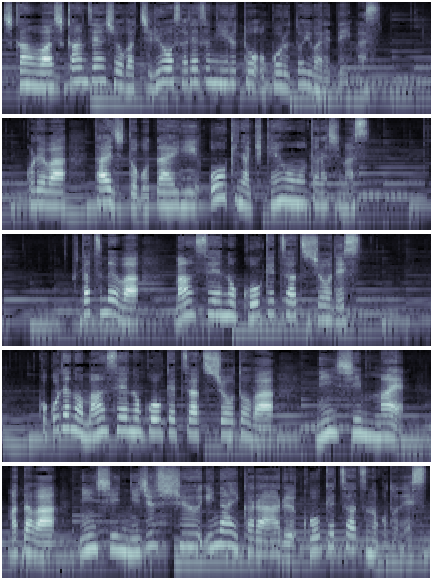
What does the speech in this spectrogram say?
歯間は歯間全症が治療されずにいると起こると言われています。これは胎児と母体に大きな危険をもたらします。2つ目は慢性の高血圧症です。ここでの慢性の高血圧症とは妊娠前または妊娠20週以内からある高血圧のことです。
